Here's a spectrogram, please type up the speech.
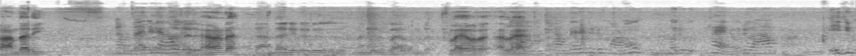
കാന്താരി. ഫ്ലേവർ ഉണ്ട്. ഫ്ലേവർ അല്ലേ? കാന്താരിയുടെ ഒരു മണവും ഒരു അല്ലേ ഒരു ആ എരിവ്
